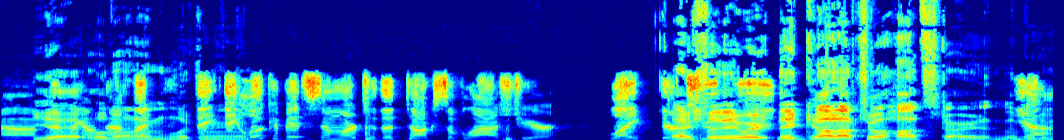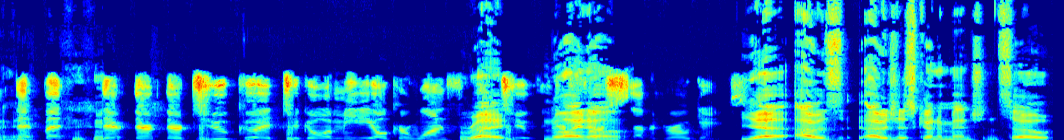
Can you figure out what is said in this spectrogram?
uh, Yeah, hold on, I'm looking. they around. look a bit similar to the Ducks of last year. Like they're Actually, they were they got off to a hot start in the yeah, beginning. that, but they're they're they're too good to go a mediocre one for Right. two. No, I know. Seven road games. Yeah, I was I was just going to mention. So,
